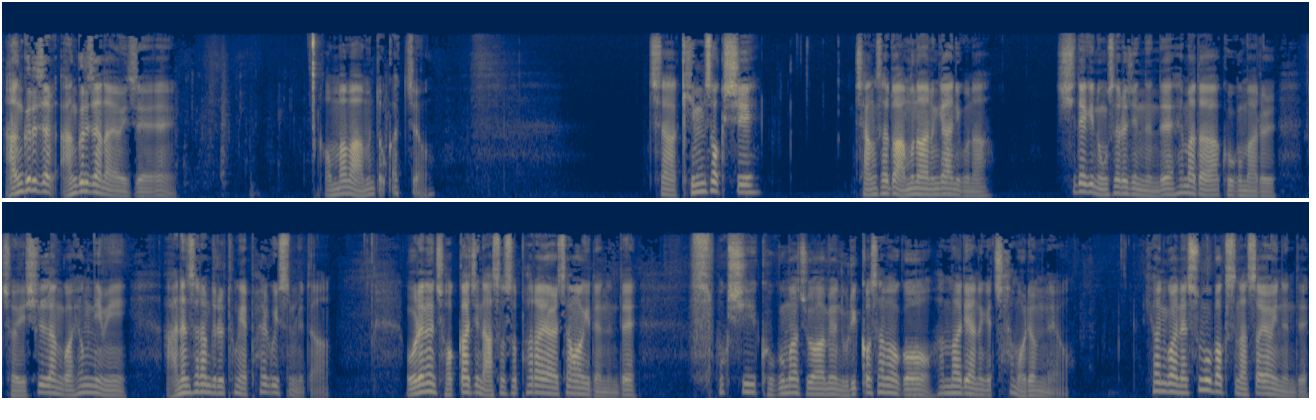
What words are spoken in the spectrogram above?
안 그러자 안 그러잖아요 이제. 엄마 마음은 똑같죠. 자, 김석 씨. 장사도 아무나 하는 게 아니구나. 시댁이 농사를 짓는데 해마다 고구마를 저희 신랑과 형님이 아는 사람들을 통해 팔고 있습니다. 올해는 저까지 나서서 팔아야 할 상황이 됐는데 혹시 고구마 좋아하면 우리 거 사 먹어 한마디 하는 게 참 어렵네요. 현관에 20박스나 쌓여 있는데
